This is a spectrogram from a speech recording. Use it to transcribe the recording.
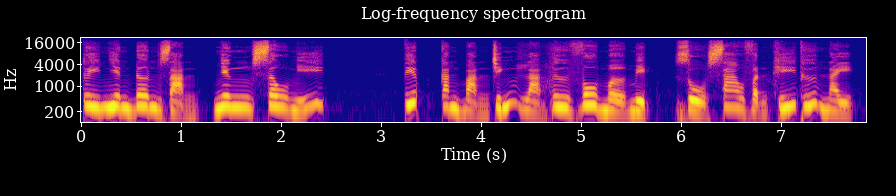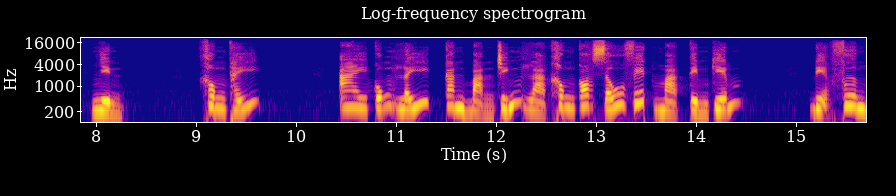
tuy nhiên đơn giản, nhưng sâu nghĩ. Tiếp căn bản chính là hư vô mờ mịt, dù sao vận khí thứ này, nhìn. Không thấy. Ai cũng lấy căn bản chính là không có dấu vết mà tìm kiếm. Địa phương.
